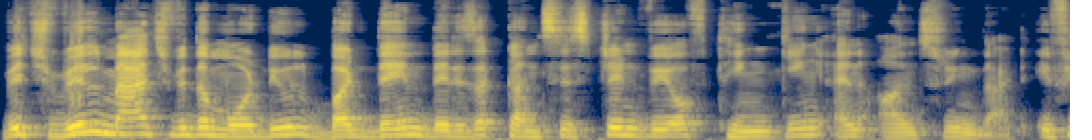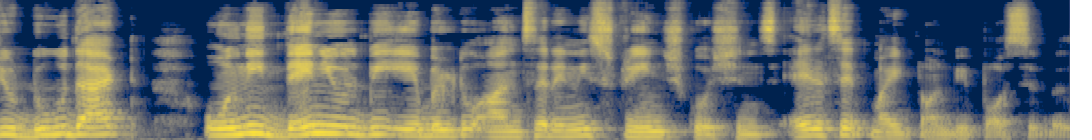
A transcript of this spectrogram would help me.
which will match with the module, but then there is a consistent way of thinking and answering that. If you do that, only then you will be able to answer any strange questions, else it might not be possible.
